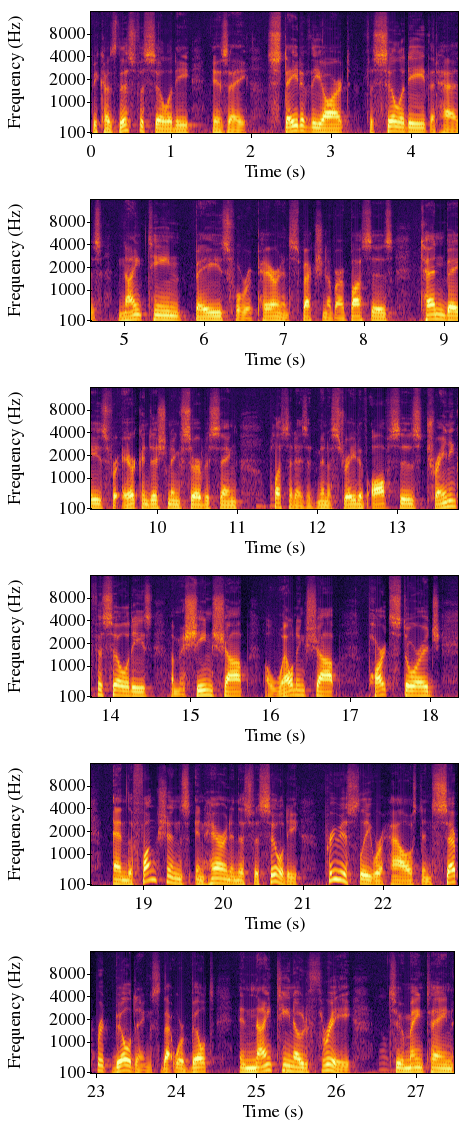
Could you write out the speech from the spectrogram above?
because this facility is a state-of-the-art facility that has 19 bays for repair and inspection of our buses, 10 bays for air conditioning servicing, plus it has administrative offices, training facilities, a machine shop, a welding shop, parts storage, and the functions inherent in this facility previously were housed in separate buildings that were built in 1903 to maintain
